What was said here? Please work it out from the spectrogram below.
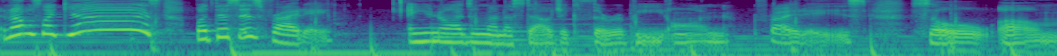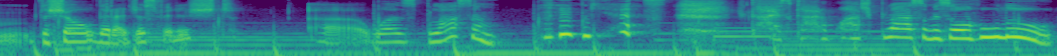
and I was like, yes. But this is Friday, and you know I do my nostalgic therapy on Fridays. So um, the show that I just finished uh, was Blossom. yes, you guys gotta watch Blossom. It's on Hulu.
